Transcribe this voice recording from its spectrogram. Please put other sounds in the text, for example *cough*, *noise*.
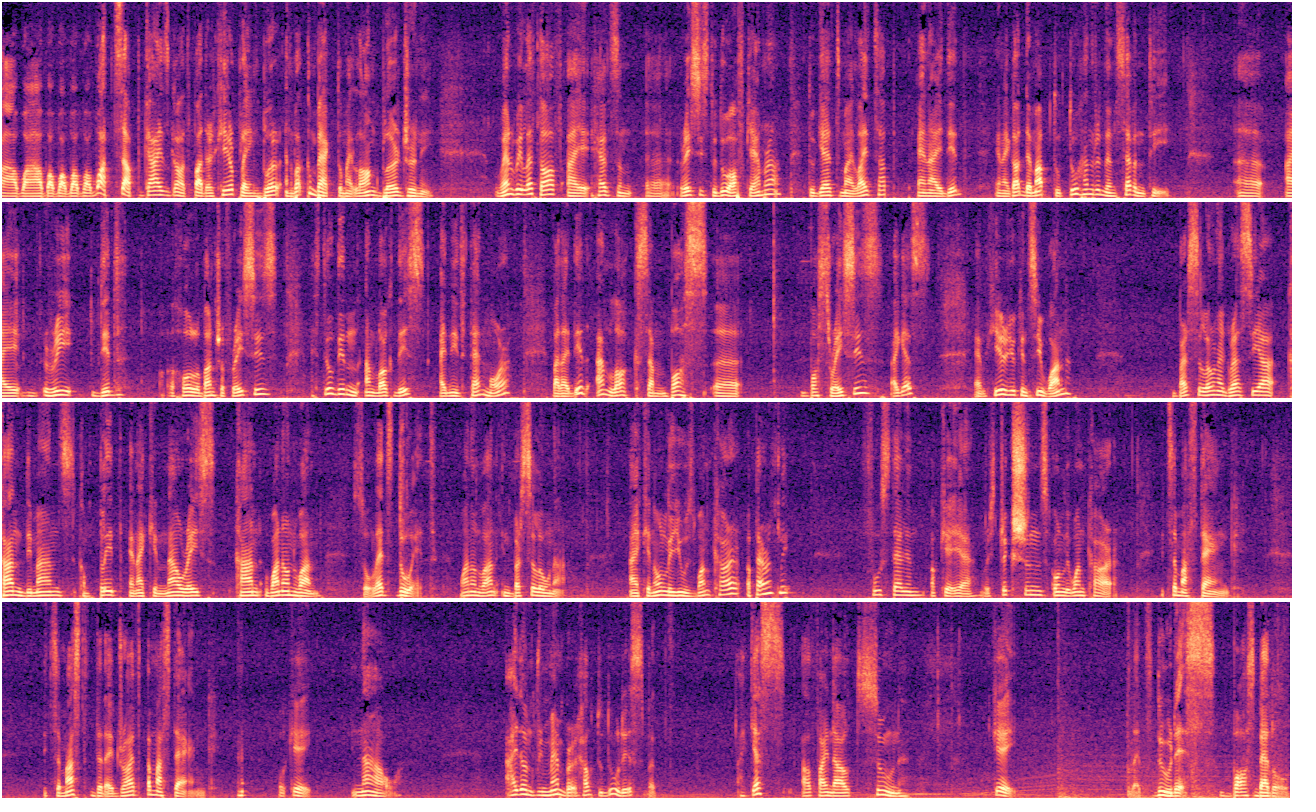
Wow, wow, wow, wow, wow, wow, what's up guys, Godfather here playing Blur and welcome back to my long Blur journey. When we left off I had some uh, races to do off camera to get my lights up and I did and I got them up to 270. Uh, I redid a whole bunch of races. I still didn't unlock this, I need 10 more but I did unlock some boss uh, boss races I guess. And here you can see one. Barcelona Gracia Khan demands complete and I can now race Khan one on one so let's do it. One on one in Barcelona. I can only use one car apparently. Full Stallion. Okay yeah. Restrictions only one car. It's a Mustang it's a must that I drive a Mustang. *laughs* okay, now I don't remember how to do this, but I guess I'll find out soon. Okay, let's do this. Boss battle.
